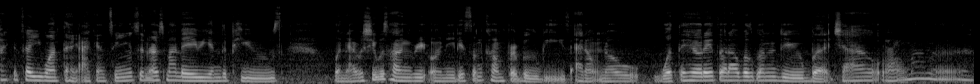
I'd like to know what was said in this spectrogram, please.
I can tell you one thing I continued to nurse my baby in the pews whenever she was hungry or needed some comfort boobies. I don't know what the hell they thought I was going to do, but child, wrong mama.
